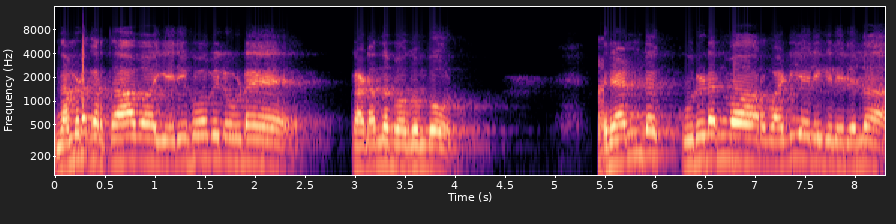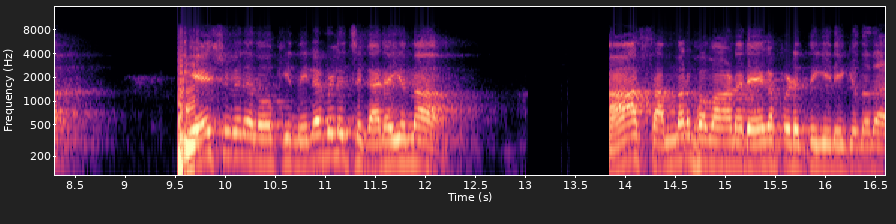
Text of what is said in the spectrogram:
നമ്മുടെ കർത്താവ് എരിഹോവിലൂടെ കടന്നു പോകുമ്പോൾ രണ്ട് കുരുടന്മാർ വഴിയരികിലിരുന്ന് യേശുവിനെ നോക്കി നിലവിളിച്ച് കരയുന്ന ആ സന്ദർഭമാണ് രേഖപ്പെടുത്തിയിരിക്കുന്നത്.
